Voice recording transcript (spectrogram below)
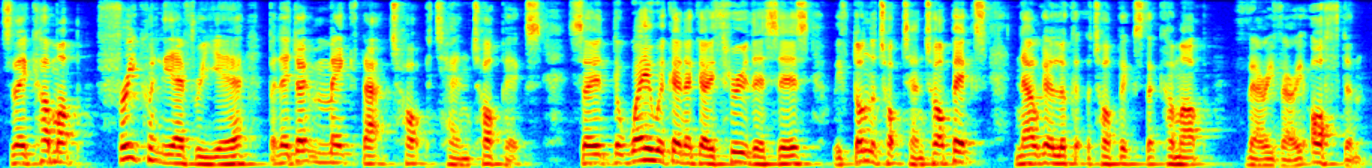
So they come up frequently every year, but they don't make that top 10 topics. So the way we're going to go through this is we've done the top 10 topics. Now we're going to look at the topics that come up very, very often,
